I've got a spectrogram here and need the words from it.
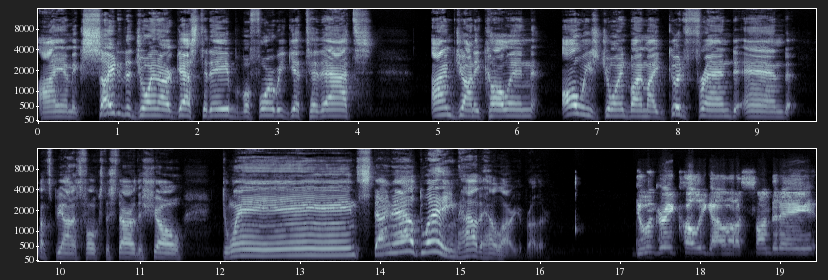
I am excited to join our guest today, but before we get to that, I'm Johnny Cullen, always joined by my good friend and, let's be honest, folks, the star of the show, Dwayne Steinel. Dwayne, how the hell are you, brother? Doing great, Cully. Got a lot of sun today.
